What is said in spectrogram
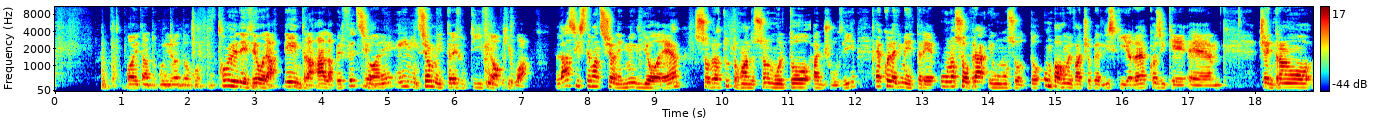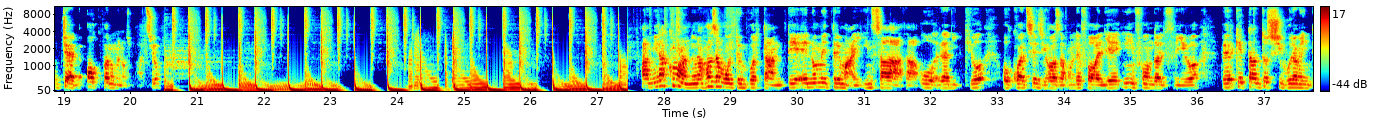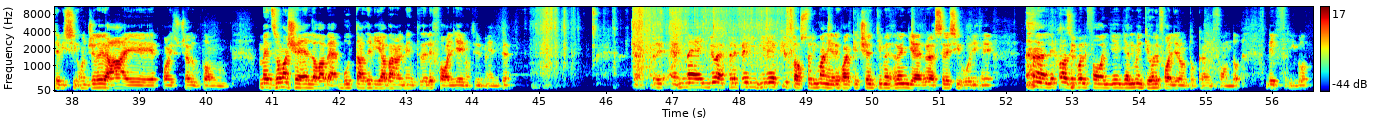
poi tanto pulirò dopo. Come vedete ora entra alla perfezione e inizio a mettere tutti i finocchi qua. La sistemazione migliore, soprattutto quando sono molto panciuti, è quella di mettere uno sopra e uno sotto, un po' come faccio per gli skir, così che eh, c'entrano, cioè occupano meno spazio. Ah, mi raccomando, una cosa molto importante è non mettere mai insalata o radicchio o qualsiasi cosa con le foglie in fondo al frigo perché tanto sicuramente vi si congelerà e poi succede un po' un mezzo macello, vabbè, buttate via banalmente delle foglie inutilmente. Cioè, è meglio, è preferibile piuttosto rimanere qualche centimetro indietro e essere sicuri che le cose con le foglie, gli alimenti con le foglie non toccano il fondo del frigo.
